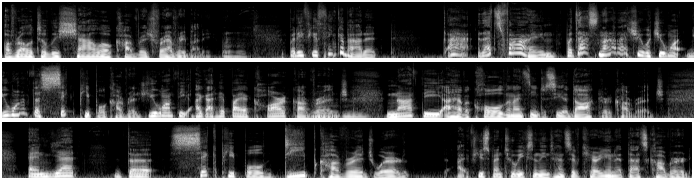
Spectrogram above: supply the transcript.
of relatively shallow coverage for everybody. Mm-hmm. But if you think about it, that that's fine, but that's not actually what you want. You want the sick people coverage. You want the I got hit by a car coverage, mm-hmm. not the I have a cold and I need to see a doctor coverage. And yet the sick people deep coverage where if you spend two weeks in the intensive care unit, that's covered.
